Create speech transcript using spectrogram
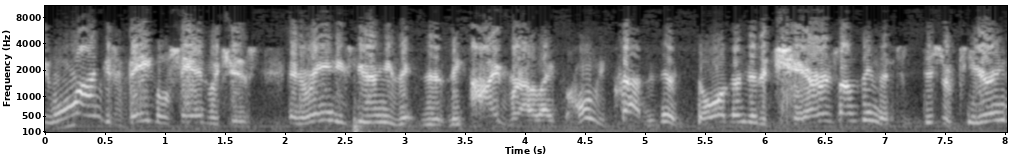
humongous bagel sandwiches, and Randy's giving me the, the, the eyebrow, like, "Holy crap! Is there a dog under the chair or something that's disappearing?"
